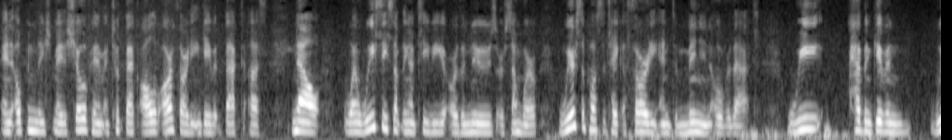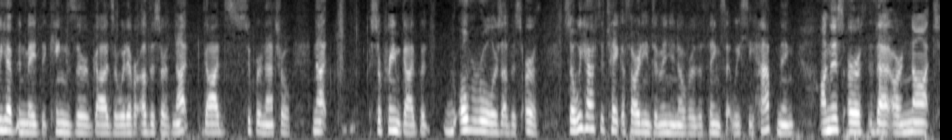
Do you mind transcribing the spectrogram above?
and openly made a show of him and took back all of our authority and gave it back to us. Now, when we see something on TV or the news or somewhere, we're supposed to take authority and dominion over that. We have been given, we have been made the kings or gods or whatever of this earth, not God's supernatural, not supreme God, but overrulers of this earth. So we have to take authority and dominion over the things that we see happening on this earth that are not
